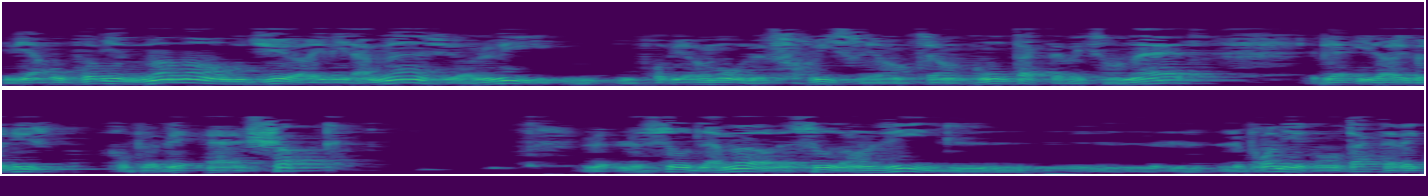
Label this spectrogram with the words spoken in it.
eh bien, au premier moment où Dieu aurait mis la main sur lui, au premier moment où le fruit serait entré en contact avec son être, eh bien, il aurait connu ce qu'on peut appeler un choc, le, le, saut de la mort, le saut dans le vide, le premier contact avec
